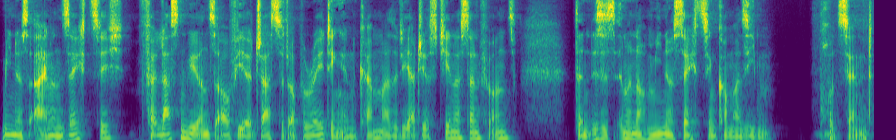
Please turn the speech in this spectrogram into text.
minus 61. Verlassen wir uns auf ihr Adjusted Operating Income, also die adjustieren das dann für uns, dann ist es immer noch minus 16,7 Prozent.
